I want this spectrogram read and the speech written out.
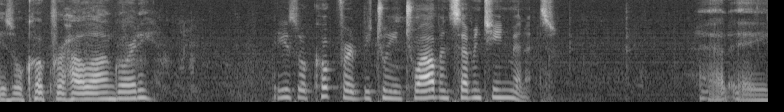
these will cook for how long, Gordy? These will cook for between 12 and 17 minutes. At a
